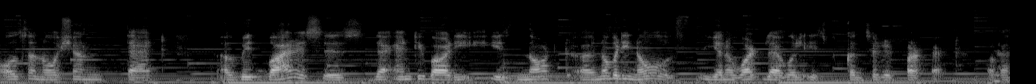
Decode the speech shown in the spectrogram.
also notion that uh, with viruses, the antibody is not, uh, nobody knows, you know, what level is considered perfect. Okay.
